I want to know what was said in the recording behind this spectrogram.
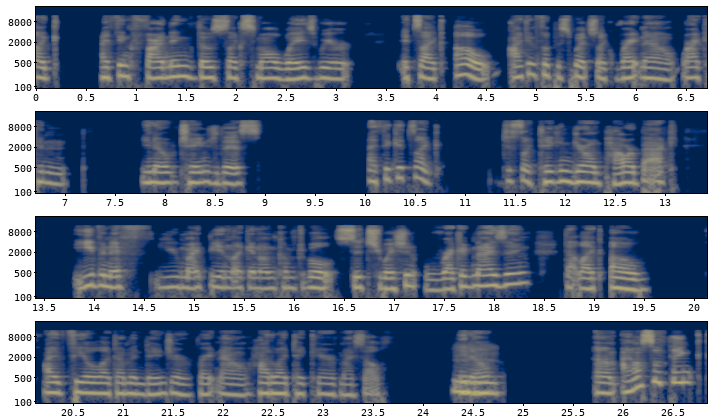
like I think finding those like small ways where it's like, oh, I can flip a switch like right now or I can you know, change this. I think it's like just like taking your own power back even if you might be in like an uncomfortable situation, recognizing that, like, oh, I feel like I'm in danger right now. How do I take care of myself? You know? Mhm. Um, I also think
